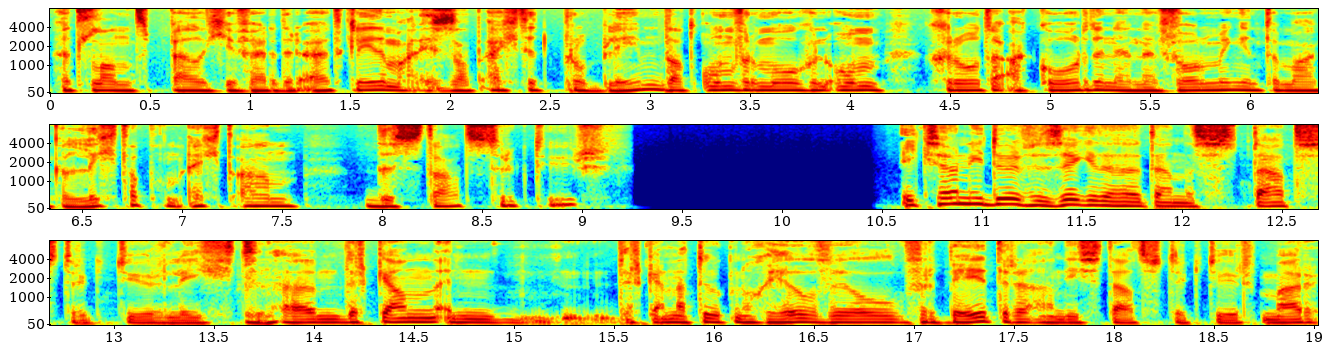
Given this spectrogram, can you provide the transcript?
het land België verder uitkleden. Maar is dat echt het probleem? Dat onvermogen om grote akkoorden en hervormingen te maken, ligt dat dan echt aan de staatsstructuur? Ik zou niet durven zeggen dat het aan de staatsstructuur ligt. Mhm. Ehm, er, kan, en, er kan natuurlijk nog heel veel verbeteren aan die staatsstructuur. Maar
